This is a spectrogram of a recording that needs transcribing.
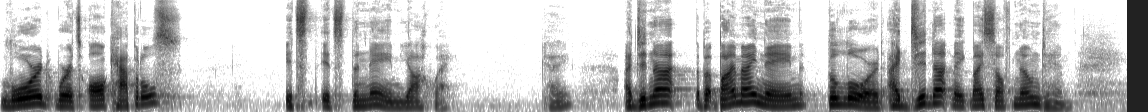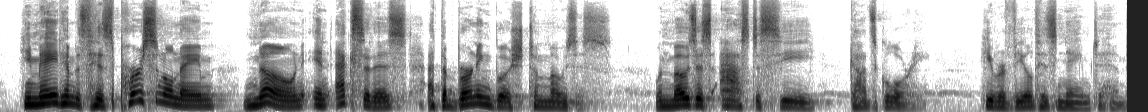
Lord, where it's all capitals, it's, it's the name Yahweh. Okay? I did not, but by my name, the Lord, I did not make myself known to him. He made him his personal name known in Exodus at the burning bush to Moses. When Moses asked to see God's glory, he revealed his name to him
